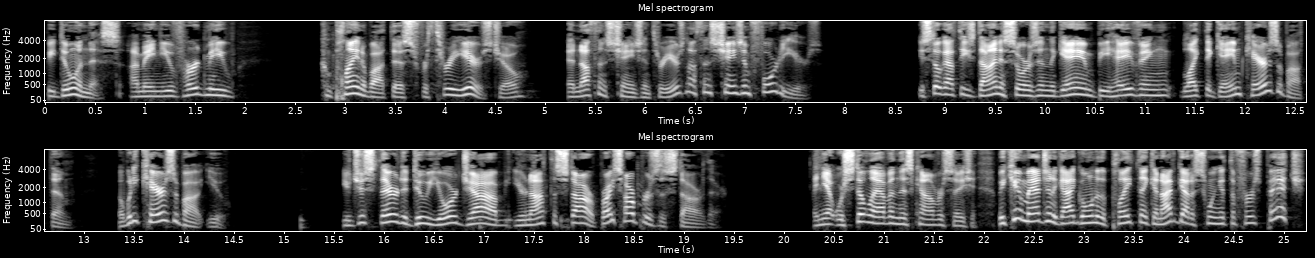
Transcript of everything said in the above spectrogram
be doing this. I mean, you've heard me complain about this for three years, Joe, and nothing's changed in three years. Nothing's changed in 40 years. You still got these dinosaurs in the game behaving like the game cares about them. Nobody cares about you. You're just there to do your job. You're not the star. Bryce Harper's the star there. And yet we're still having this conversation. But can you imagine a guy going to the plate thinking, I've got to swing at the first pitch?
